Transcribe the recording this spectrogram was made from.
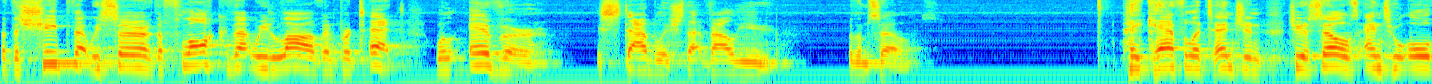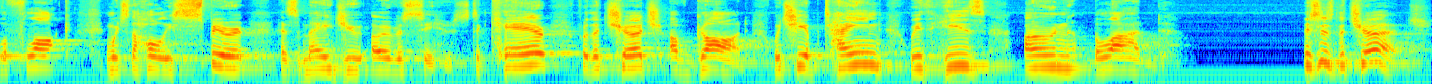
that the sheep that we serve, the flock that we love and protect, will ever establish that value for themselves. Pay careful attention to yourselves and to all the flock in which the Holy Spirit has made you overseers, to care for the church of God, which He obtained with His own blood. This is the church.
